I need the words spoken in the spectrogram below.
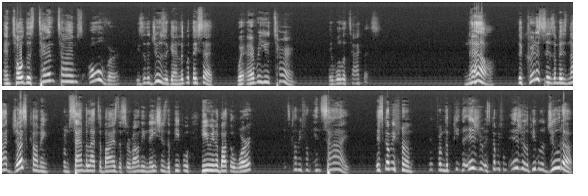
and told us ten times over, these are the Jews again, look what they said, wherever you turn, they will attack us. Now, the criticism is not just coming from Sanballat, Tobias, the surrounding nations, the people hearing about the work. It's coming from inside. It's coming from, from the, the Israel. It's coming from Israel, the people of Judah,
